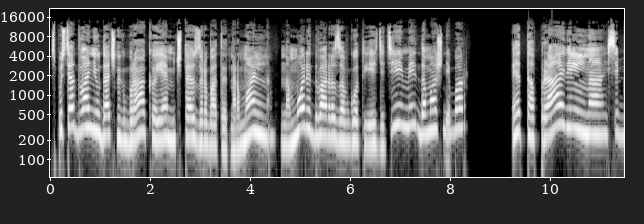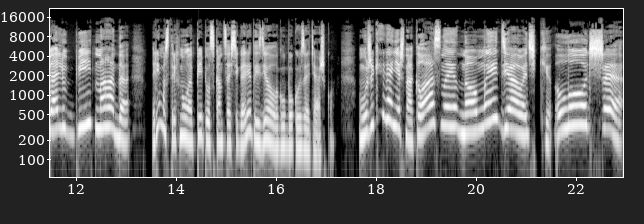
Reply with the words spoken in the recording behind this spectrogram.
спустя два неудачных брака, я мечтаю зарабатывать нормально, на море два раза в год ездить и иметь домашний бар. «Это правильно! Себя любить надо!» Рима стряхнула пепел с конца сигареты и сделала глубокую затяжку. «Мужики, конечно, классные, но мы, девочки, лучше!»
